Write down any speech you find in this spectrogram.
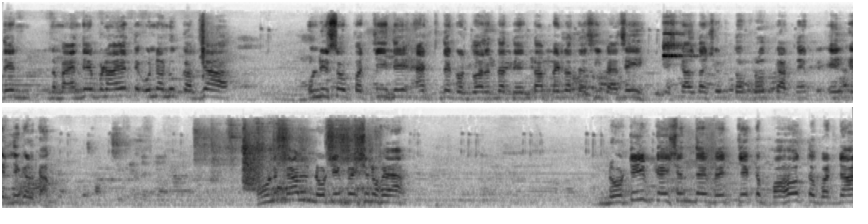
ਦੇ ਨੁਮਾਇੰਦੇ ਬਣਾਏ ਤੇ ਉਹਨਾਂ ਨੂੰ ਕਬਜ਼ਾ 1925 ਦੇ ਐਕਟ ਦੇ ਗੁਰਦੁਆਰੇ ਦਾ ਦੇ ਦਿੱਤਾ ਪਹਿਲਾਂ ਤਾਂ ਅਸੀਂ ਵੈਸੇ ਹੀ ਇਸ ਗੱਲ ਦਾ ਸ਼ੁਰੂ ਤੋਂ ਵਿਰੋਧ ਕਰਦੇ ਹਾਂ ਇਹ ਇਲੀਗਲ ਕੰਮ ਹੁਣ ਕੱਲ ਨੋਟੀਫਿਕੇਸ਼ਨ ਹੋਇਆ। ਨੋਟੀਫਿਕੇਸ਼ਨ ਦੇ ਵਿੱਚ ਇੱਕ ਬਹੁਤ ਵੱਡਾ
